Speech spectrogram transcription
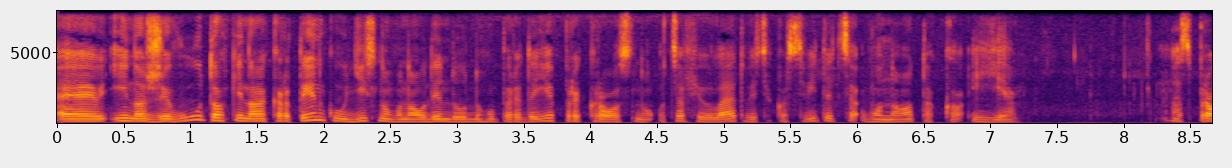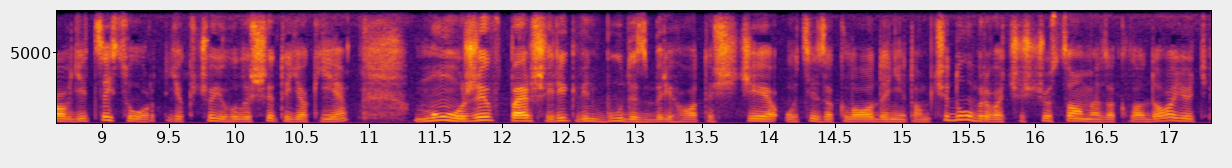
Е, І на живу, так і на картинку. Дійсно, вона один до одного передає прекрасно. Оця фіолетовість, яка світиться, вона така і є. Насправді цей сорт, якщо його лишити як є, може в перший рік він буде зберігати ще оці закладені там чи добрива, чи що саме закладають.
